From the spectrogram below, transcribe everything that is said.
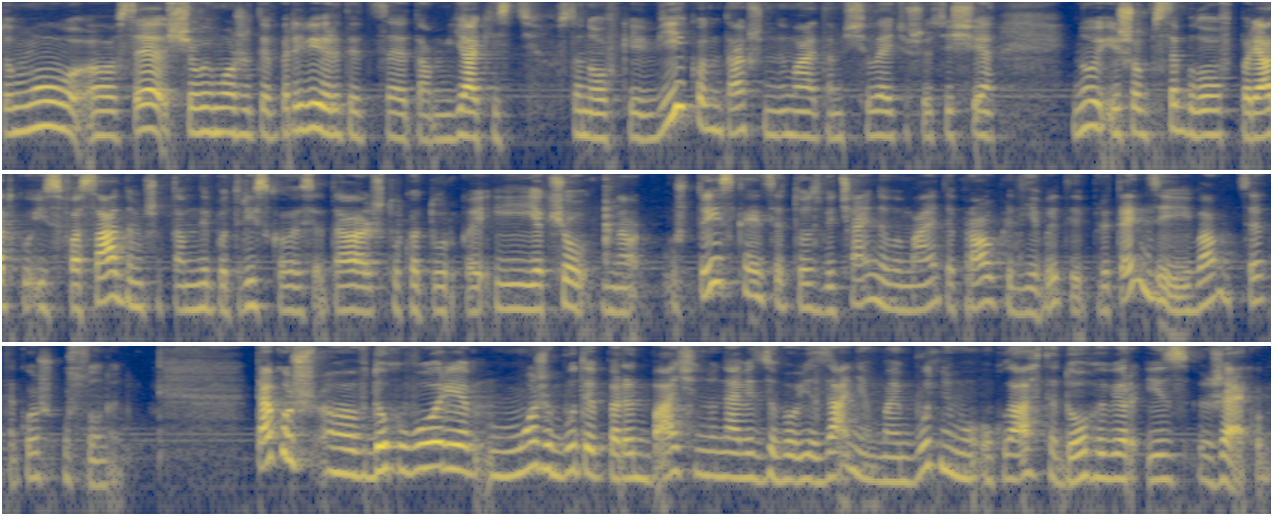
Тому е, все, що ви можете перевірити, це там якість встановки вікон, так, що немає там щелеті, щось іще. Ну і щоб все було в порядку із фасадом, щоб там не потріскалася та штукатурка. І якщо вона тріскається, то звичайно ви маєте право пред'явити претензії, і вам це також усунуть. Також е, в договорі може бути передбачено навіть зобов'язання в майбутньому укласти договір із ЖЕКом.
